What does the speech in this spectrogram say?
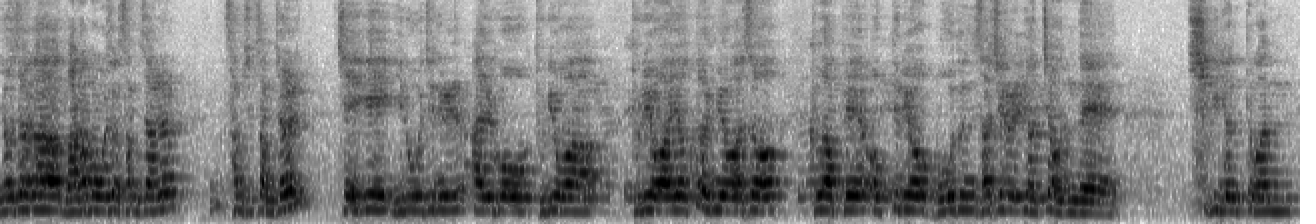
여자가 마가복음 5장 3절 33절 제게 이루어진을 알고 두려워 두려워하여 떨며 와서 그 앞에 엎드려 모든 사실을 여짜오는데 12년 동안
